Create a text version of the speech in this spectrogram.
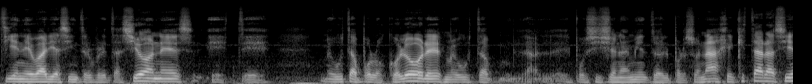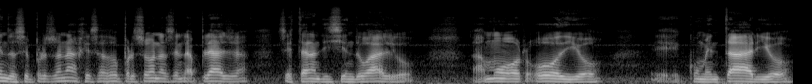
tiene varias interpretaciones, este, me gusta por los colores, me gusta el posicionamiento del personaje. ¿Qué estará haciendo ese personaje, esas dos personas en la playa? ¿Se estarán diciendo algo? Amor, odio, eh, comentario.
